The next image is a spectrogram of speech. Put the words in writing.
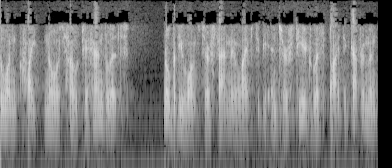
no one quite knows how to handle it. Nobody wants their family life to be interfered with by the government.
